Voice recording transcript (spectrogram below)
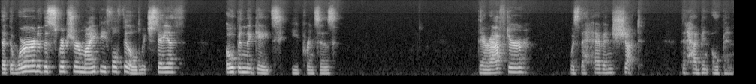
that the word of the scripture might be fulfilled, which saith, Open the gates, ye princes. Thereafter was the heaven shut that had been open.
